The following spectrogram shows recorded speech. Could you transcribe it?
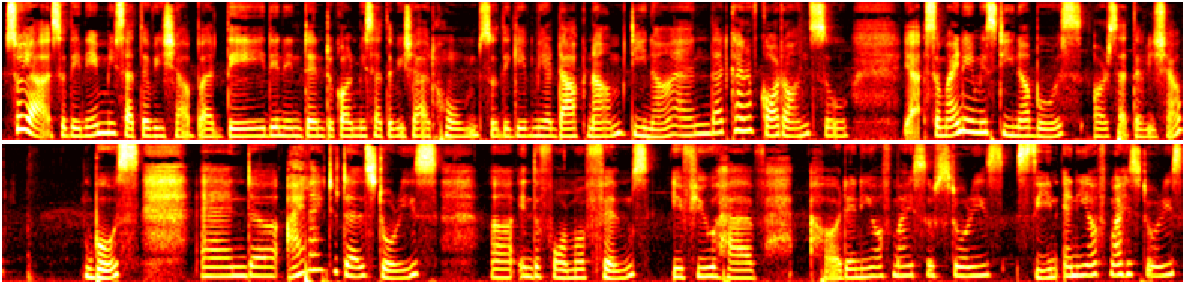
So, yeah, so they named me Satavisha, but they didn't intend to call me Satavisha at home. So, they gave me a dark name, Tina, and that kind of caught on. So, yeah, so my name is Tina Bose or Satavisha Bose, and uh, I like to tell stories uh, in the form of films. If you have heard any of my stories, seen any of my stories,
